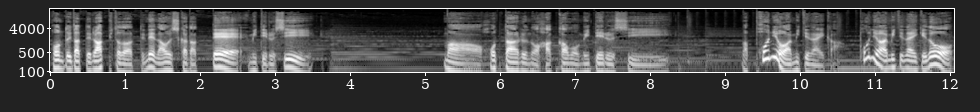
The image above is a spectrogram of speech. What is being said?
本当にだってラピュタだってね、ナウシカだって見てるし、まあ、ホタルの墓も見てるし、まあ、ポニョは見てないか。ポニョは見てないけど、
